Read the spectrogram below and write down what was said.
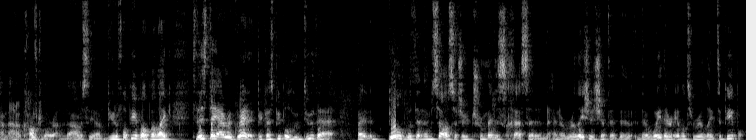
am not uncomfortable around them. They're obviously beautiful people, but like to this day, I regret it because people who do that right build within themselves such a tremendous chesed and, and a relationship that the, the, way they're able to relate to people.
